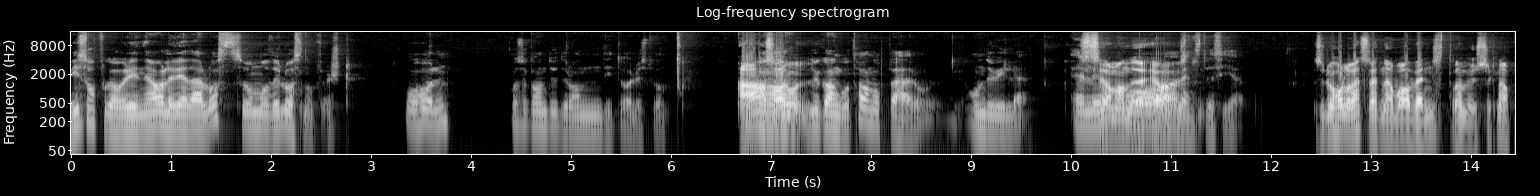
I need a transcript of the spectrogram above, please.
Hvis oppgavelinja allerede er låst, så må du låse den opp først. Og holde den. Og så kan du dra den dit du har lyst på den. Du Ah, kan, så ha, du- du kan godt ha den oppe her også, om du vil det. Eller på det? Ja, venstre side. Så du holder rett og slett ned bare venstre museknapp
